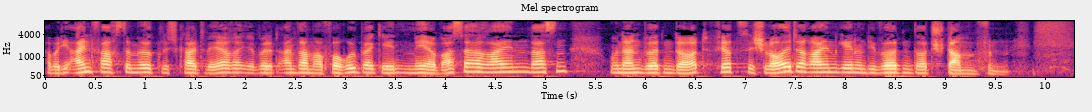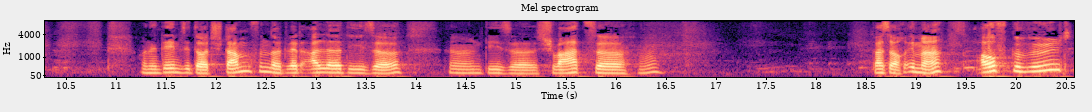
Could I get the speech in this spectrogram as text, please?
Aber die einfachste Möglichkeit wäre, ihr würdet einfach mal vorübergehend mehr Wasser reinlassen. Und dann würden dort 40 Leute reingehen und die würden dort stampfen. Und indem sie dort stampfen, dort wird alle diese, äh, diese schwarze, hm, was auch immer, aufgewühlt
